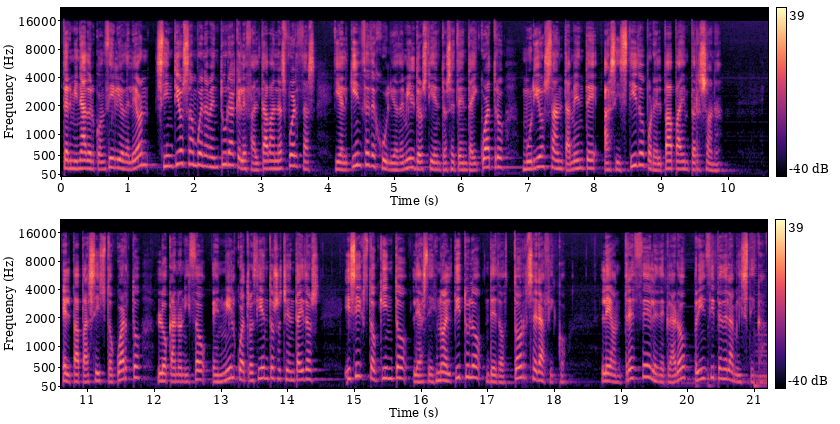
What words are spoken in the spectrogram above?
Terminado el concilio de León, sintió San Buenaventura que le faltaban las fuerzas y el 15 de julio de 1274 murió santamente asistido por el Papa en persona. El Papa Sixto IV lo canonizó en 1482 y Sixto V le asignó el título de doctor seráfico. León XIII le declaró príncipe de la mística.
